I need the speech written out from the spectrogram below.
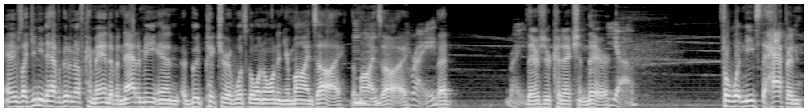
And he was like, you need to have a good enough command of anatomy and a good picture of what's going on in your mind's eye, the mind's eye. Right. That right. there's your connection there. Yeah. for what needs to happen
